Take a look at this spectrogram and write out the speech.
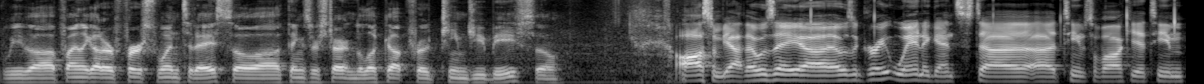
we've uh, finally got our first win today, so uh, things are starting to look up for Team GB. So Awesome, yeah, that was a uh, that was a great win against uh, uh, Team Slovakia, Team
